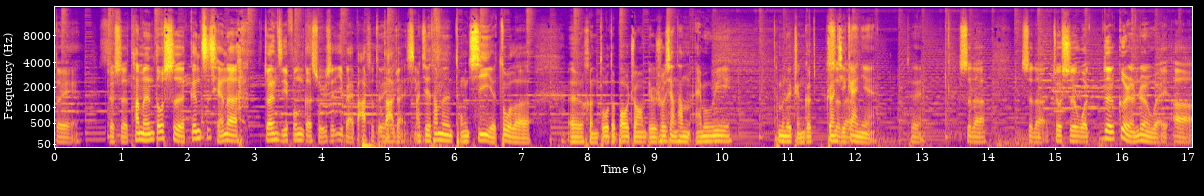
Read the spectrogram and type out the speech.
对，就是他们都是跟之前的 专辑风格属于是一百八十度大转型，而且他们同期也做了呃很多的包装，比如说像他们 MV，他们的整个专辑概念，对，是的。是的，就是我个个人认为，呃，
